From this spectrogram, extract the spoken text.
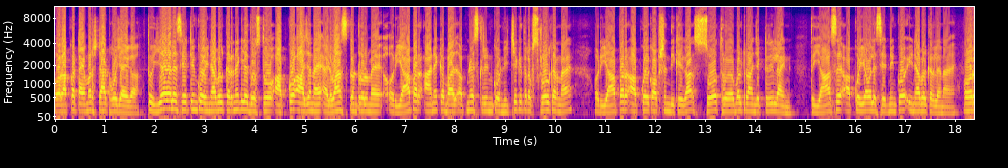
और आपका टाइमर स्टार्ट हो जाएगा। तो ये वाले सेटिंग को इनेबल करने के लिए दोस्तों, आपको आ जाना है एडवांस कंट्रोल में और यहाँ पर आने के बाद अपने स्क्रीन को नीचे की तरफ़ स्क्रॉल करना है और यहाँ पर आपको एक ऑप्शन दिखेगा सो थ्रोएबल ट्रांजेक्टरी लाइन तो यहाँ से आपको यह वाले सेटिंग को इनेबल कर लेना है। और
